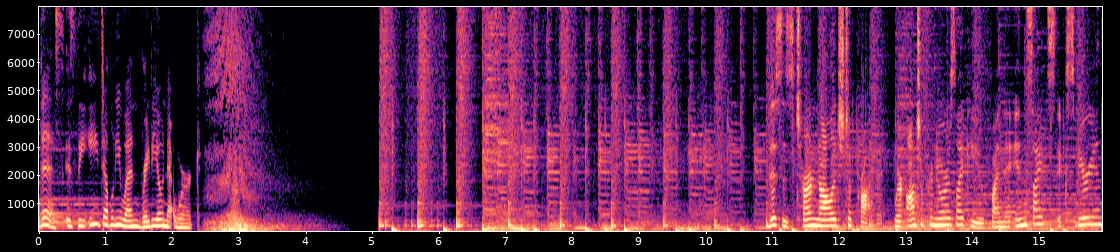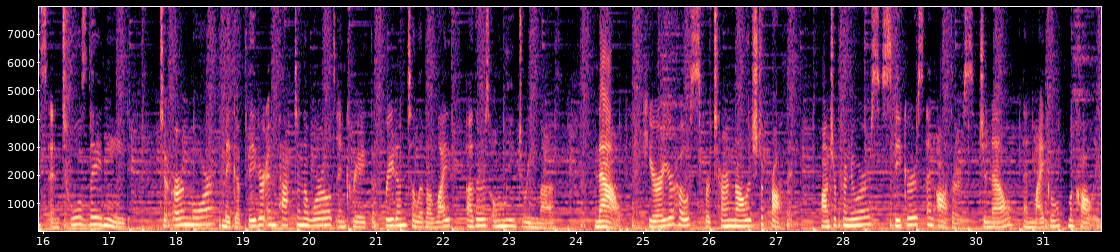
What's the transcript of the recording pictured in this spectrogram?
This is the EWN Radio Network. This is Turn Knowledge to Profit, where entrepreneurs like you find the insights, experience, and tools they need to earn more, make a bigger impact in the world, and create the freedom to live a life others only dream of. Now, here are your hosts for Turn Knowledge to Profit entrepreneurs, speakers, and authors Janelle and Michael McCauley.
